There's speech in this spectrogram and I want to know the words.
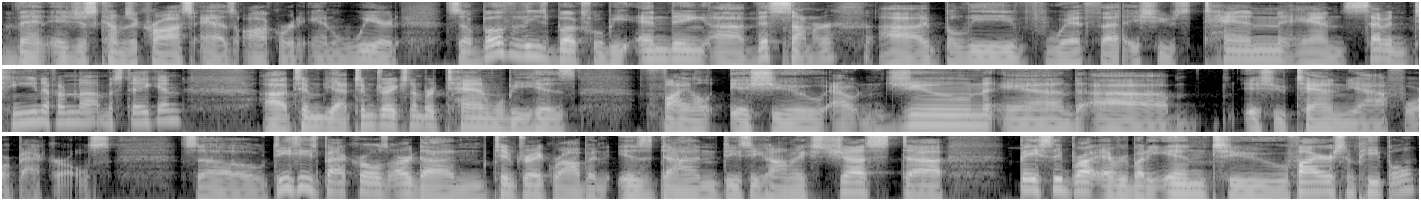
then it just comes across as awkward and weird. So both of these books will be ending uh, this summer, uh, I believe, with uh, issues 10 and 17, if I'm not mistaken. Uh, Tim, yeah, Tim Drake's number 10 will be his final issue out in June, and um, issue 10, yeah, for Batgirls. So DC's Batgirls are done. Tim Drake Robin is done. DC Comics just uh, basically brought everybody in to fire some people.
